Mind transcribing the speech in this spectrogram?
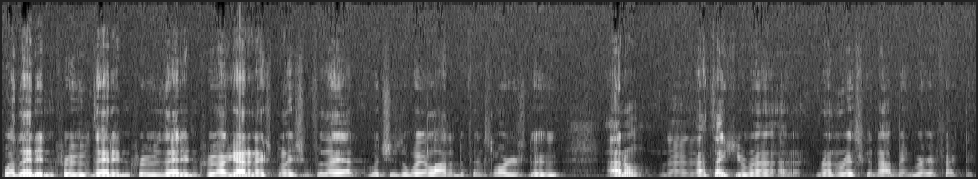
well, that isn't true, that isn't true, that isn't true. I got an explanation for that, which is the way a lot of defense lawyers do. I don't, I think you run, uh, run risk of not being very effective.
